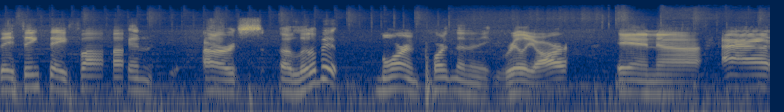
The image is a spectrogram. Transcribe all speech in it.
they think they fucking are a little bit more important than they really are, and uh, uh,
